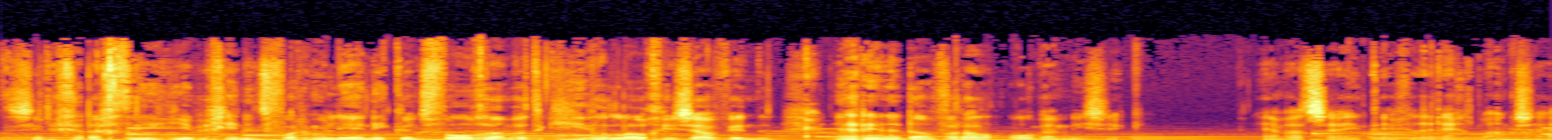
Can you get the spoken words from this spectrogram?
Als je de gedachte die ik hier beginnend formuleer niet kunt volgen, wat ik heel logisch zou vinden, herinner dan vooral Olga Misik en wat zij tegen de rechtbank zei.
